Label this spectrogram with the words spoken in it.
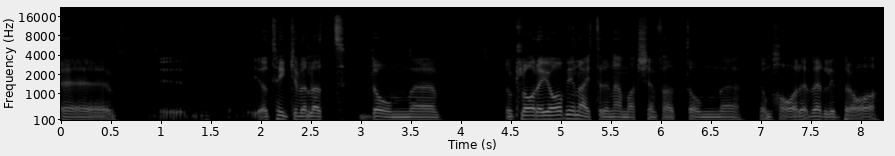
Eh, jag tänker väl att de, eh, de klarar ju av United den här matchen för att de, eh, de har en väldigt bra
